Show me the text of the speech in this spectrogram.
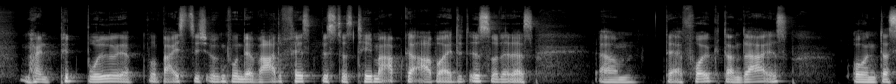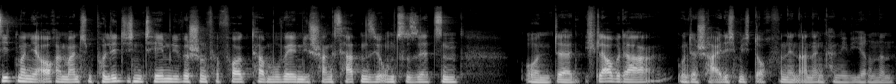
mein Pitbull, der beißt sich irgendwo in der Wade fest, bis das Thema abgearbeitet ist oder dass ähm, der Erfolg dann da ist. Und das sieht man ja auch an manchen politischen Themen, die wir schon verfolgt haben, wo wir eben die Chance hatten, sie umzusetzen. Und äh, ich glaube, da unterscheide ich mich doch von den anderen Kandidierenden.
